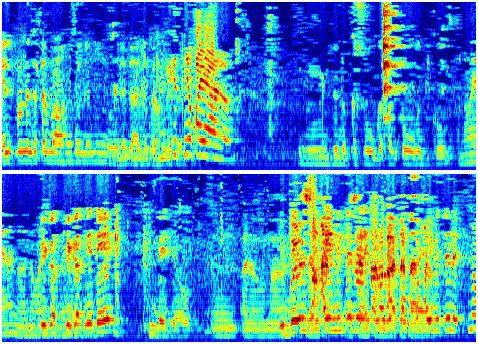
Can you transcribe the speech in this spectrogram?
Elf mo nagkatrabaho sa ganun. Ang cute nyo kaya, no? Yung doon nagkasugat ang tuhod ko. Ano kaya ano? Ano kaya? Bigat-bigat ni Tin. Hindi, joke. Yung ano, ma... Iba yung sakay ni Tin. Talaga yung sakay ni Tin. No?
